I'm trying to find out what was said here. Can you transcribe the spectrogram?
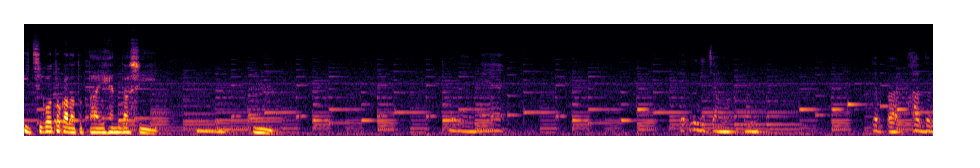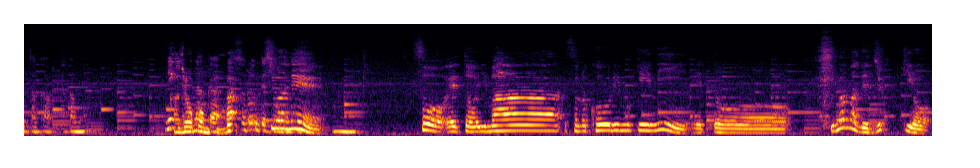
いちごとかだと大変だし、ぱハードル高高め？過剰梱包なんかあ揃ってうちはね。そうえっ、と今その小売り向けにえっ、と今まで1 0キロ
